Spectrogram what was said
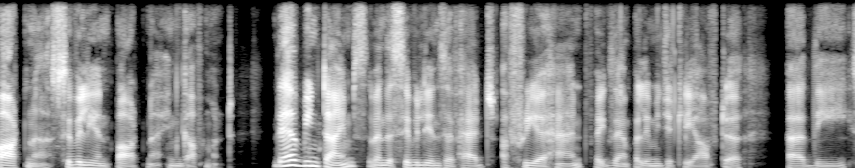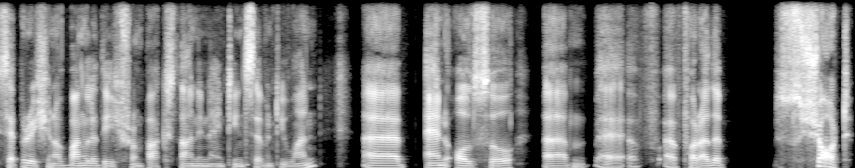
partner, civilian partner in government. There have been times when the civilians have had a freer hand, for example, immediately after uh, the separation of Bangladesh from Pakistan in 1971, uh, and also um, uh, f- uh, for other short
